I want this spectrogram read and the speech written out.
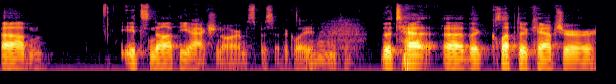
Um, it's not the action arm specifically. The ta- uh, the KleptoCapture,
